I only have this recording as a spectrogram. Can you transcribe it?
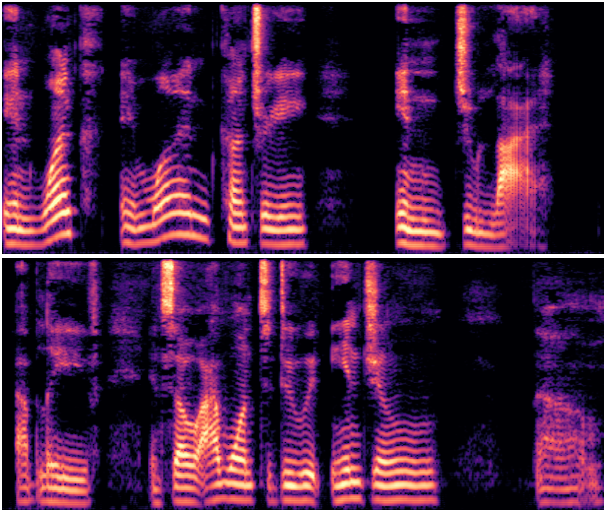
in one in one country in July, I believe, and so I want to do it in June. Um,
